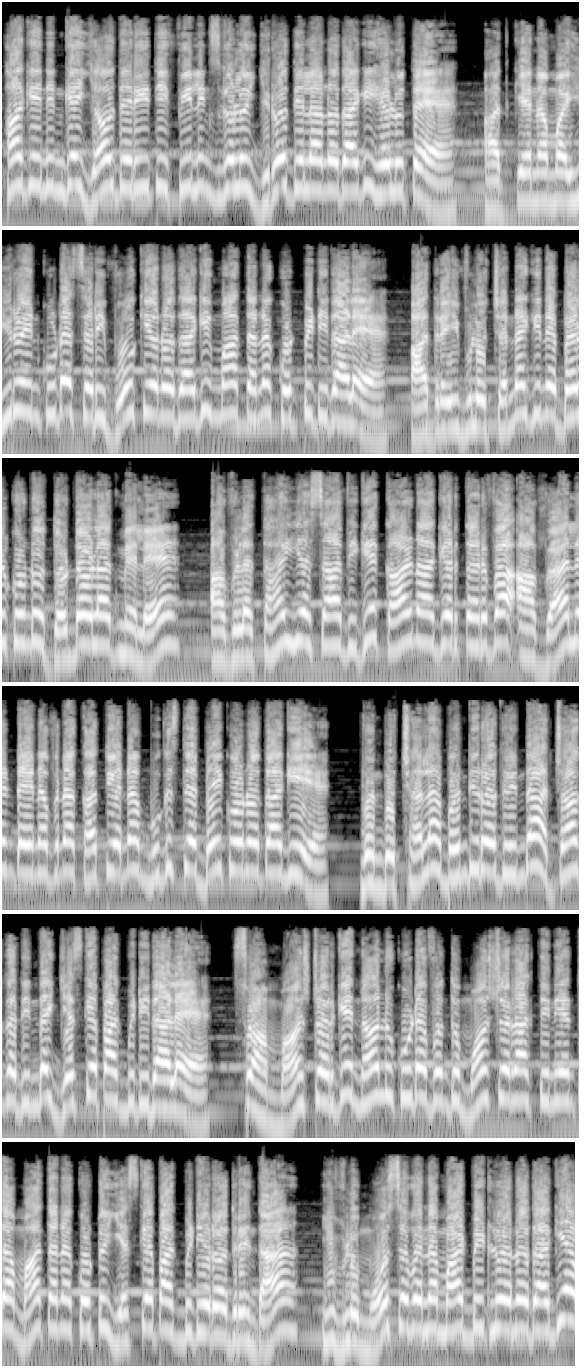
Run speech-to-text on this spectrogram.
ಹಾಗೆ ನಿನ್ಗೆ ಯಾವ್ದೇ ರೀತಿ ಫೀಲಿಂಗ್ಸ್ಗಳು ಇರೋದಿಲ್ಲ ಅನ್ನೋದಾಗಿ ಹೇಳುತ್ತೆ. ಅದ್ಕೆ ನಮ್ಮ ಹೀರೋಯಿನ್ ಕೂಡ ಸರಿ ಓಕೆ ಅನ್ನೋದಾಗಿ ಮಾತನ್ನ ಕೊಟ್ಬಿಟ್ಟಿದ್ದಾಳೆ. ಆದ್ರೆ ಇವಳು ಚೆನ್ನಾಗಿನೇ ಬೆಳ್ಕೊಂಡು ದೊಡ್ಡವಳಾದ್ಮೇಲೆ ಅವಳ ತಾಯಿಯ ಸಾವಿಗೆ ಕಾರಣ ಆಗಿರ್ತಾ ಇರುವ ಆ ವ್ಯಾಲೆಂಟೈನ್ ಅವನ ಕಥೆಯನ್ನ ಮುಗಿಸ್ಲೇಬೇಕು ಅನ್ನೋದಾಗಿ. ಒಂದು ಛಲ ಬಂದಿರೋದ್ರಿಂದ ಜಾಗದಿಂದ ಎಸ್ಕೇಪ್ ಆಗ್ಬಿಟ್ಟಿದ್ದಾಳೆ. ಸೊ ಆ ಮಾಸ್ಟರ್ಗೆ ನಾನು ಕೂಡ ಒಂದು ಮಾಸ್ಟರ್ ಆಗ್ತೀನಿ ಅಂತ ಮಾತನ್ನ ಕೊಟ್ಟು ಎಸ್ಕೇಪ್ ಆಗ್ಬಿಟ್ಟಿರೋದ್ರಿಂದ ಇವ್ಳು ಮೋಸವನ್ನ ಮಾಡ್ಬಿಟ್ಲು ಅನ್ನೋದಾಗಿ ಆ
